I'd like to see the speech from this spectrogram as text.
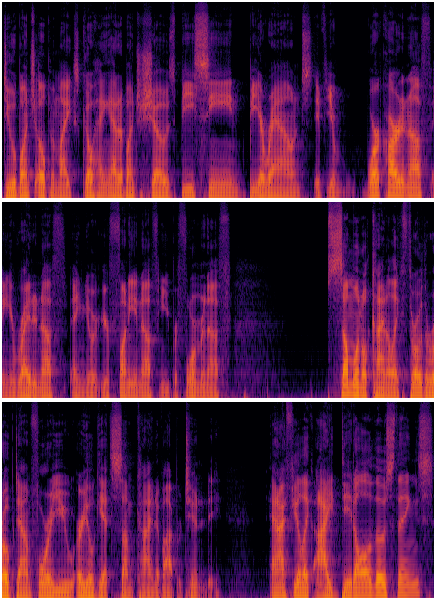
do a bunch of open mics, go hang out at a bunch of shows, be seen, be around. If you work hard enough and you write enough and you're you're funny enough and you perform enough, someone will kind of like throw the rope down for you or you'll get some kind of opportunity. And I feel like I did all of those things.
